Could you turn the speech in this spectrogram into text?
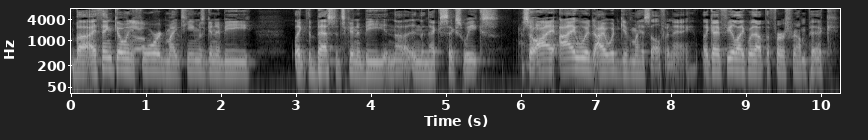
But I think going Yeah. forward my team is going to be like the best it's going to be in the in the next 6 weeks. So I I would I would give myself an A. Like I feel like without the first round pick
